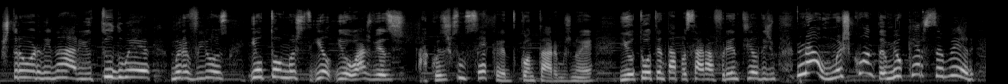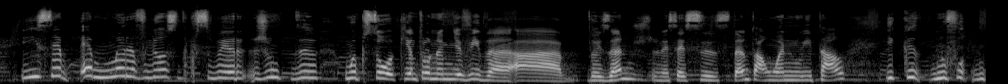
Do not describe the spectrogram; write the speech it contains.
extraordinário, tudo é maravilhoso. Ele toma eu, eu às vezes, há coisas que são seca de contarmos, não é? E eu estou a tentar passar à frente e ele diz-me: Não, mas conta-me, eu quero saber. E isso é, é maravilhoso de perceber, junto de uma pessoa que entrou na minha vida há dois anos, nem sei se, se tanto, há um ano e tal, e que no fundo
